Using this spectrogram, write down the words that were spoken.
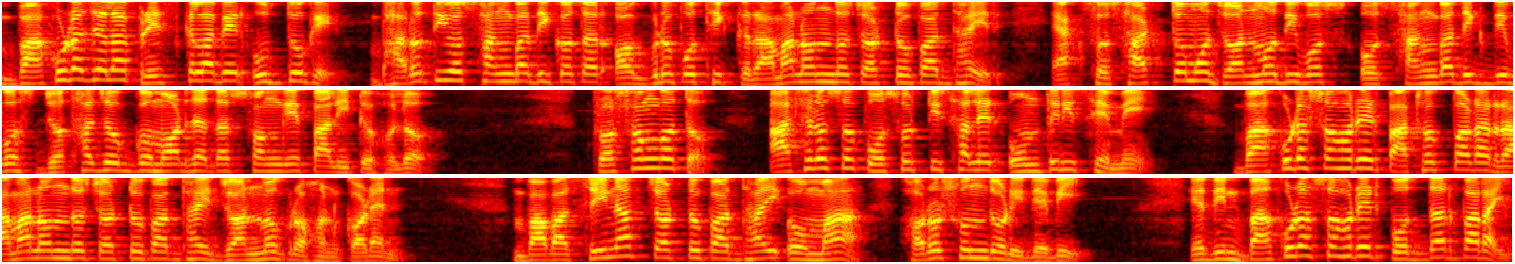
বাঁকুড়া জেলা প্রেস ক্লাবের উদ্যোগে ভারতীয় সাংবাদিকতার অগ্রপথিক রামানন্দ চট্টোপাধ্যায়ের একশো ষাটতম জন্মদিবস ও সাংবাদিক দিবস যথাযোগ্য মর্যাদার সঙ্গে পালিত হল। প্রসঙ্গত, আঠেরোশো পঁয়ষট্টি সালের উনত্রিশে মে বাঁকুড়া শহরের পাঠকপাড়ার রামানন্দ চট্টোপাধ্যায় জন্মগ্রহণ করেন। বাবা শ্রীনাথ চট্টোপাধ্যায় ও মা হরসুন্দরী দেবী। এদিন বাঁকুড়া শহরের পোদ্দারপাড়ায়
